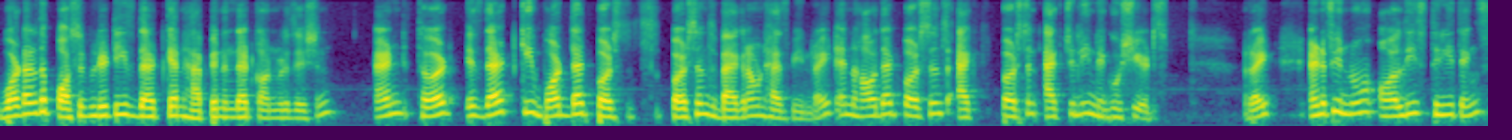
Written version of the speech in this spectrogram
the possibilities that can happen in that conversation and third is that ki what that pers- person's background has been right and how that person's act- person actually negotiates right and if you know all these three things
